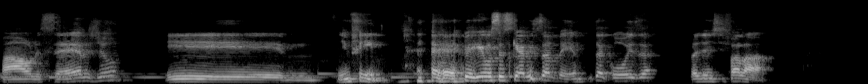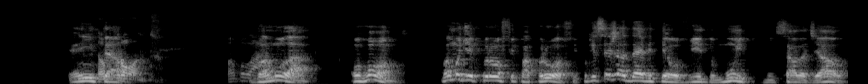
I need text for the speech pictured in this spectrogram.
Paulo e Sérgio. E, enfim, o que vocês querem saber? Muita coisa para a gente falar. Então, pronto. Vamos lá. Vamos lá. Ô, Rom, vamos de prof para prof, porque você já deve ter ouvido muito em sala de aula,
